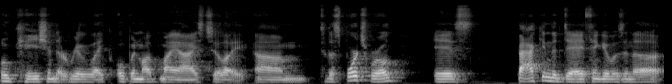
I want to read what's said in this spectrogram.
occasion that really like opened up my eyes to like um, to the sports world is back in the day, I think it was in the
